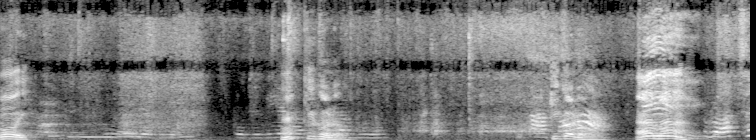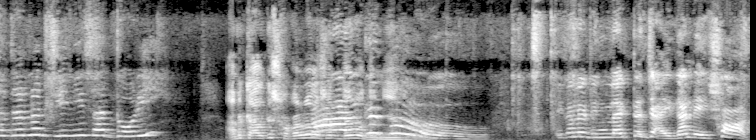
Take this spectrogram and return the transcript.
কই? হ্যাঁ কি করো? কি করো? হ্যাঁ মা। রথ সাজানোর জিনিস আর দড়ি? আমি কালকে সকালবেলা সব দেবো তো নিয়ে। এখানে রিং লাইটটা জায়গা নেই শর্ট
